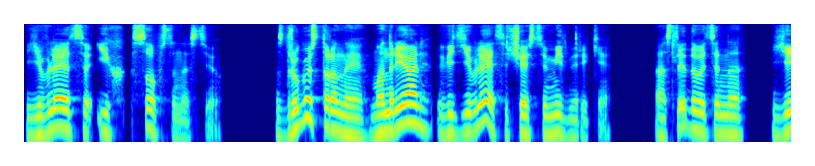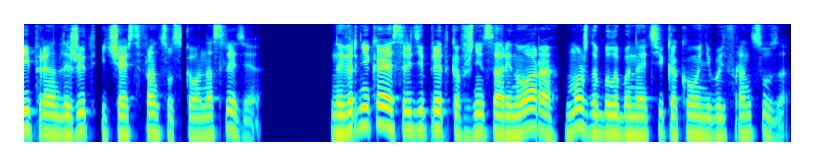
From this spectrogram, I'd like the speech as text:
являются их собственностью. С другой стороны, Монреаль ведь является частью Мидмерики, а следовательно, ей принадлежит и часть французского наследия. Наверняка и среди предков жнеца Ренуара можно было бы найти какого-нибудь француза.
